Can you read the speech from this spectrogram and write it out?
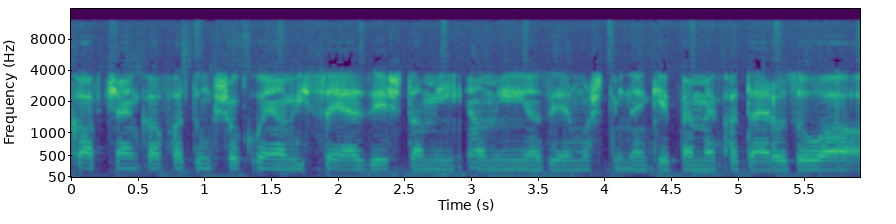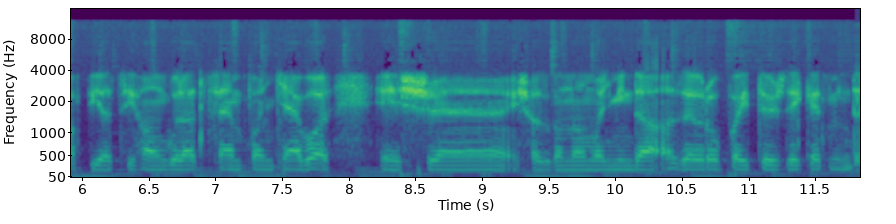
kapcsán kaphatunk sok olyan visszajelzést, ami, ami azért most mindenképpen meghatározó a, a piaci hangulat szempontjából, és, és azt gondolom, hogy mind az európai tőzsdéket, mind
